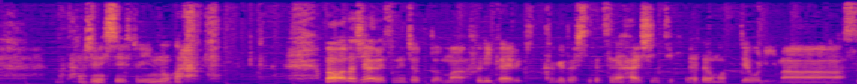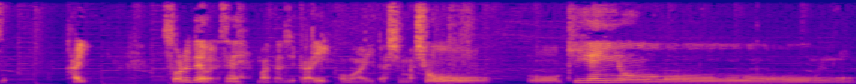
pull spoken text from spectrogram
まあ、楽しみにしてる人いるのかな まあ私はですね、ちょっとまあ振り返るきっかけとしてですね、配信していきたいと思っております。はい。それではですね、また次回お会いいたしましょう。ごきげんよう。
